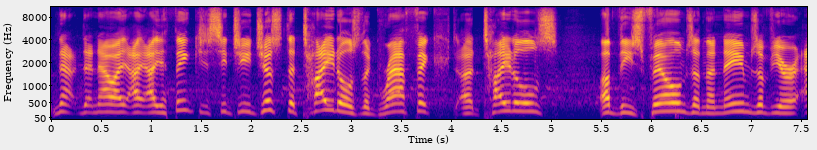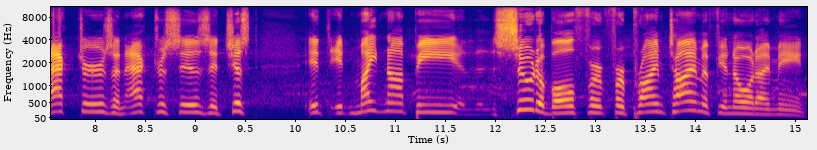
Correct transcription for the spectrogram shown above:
now, now I, I, think you see, gee, just the titles, the graphic uh, titles of these films, and the names of your actors and actresses. It just, it, it might not be suitable for for prime time, if you know what I mean.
